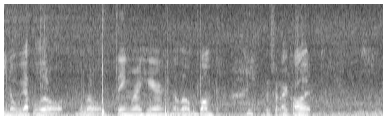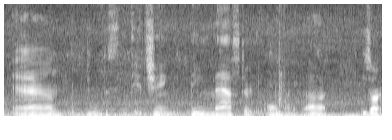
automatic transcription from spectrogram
you know, we got the little the little thing right here, the little bump. That's what I call it. And dude, the stitching, they mastered it. Oh my god, these are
